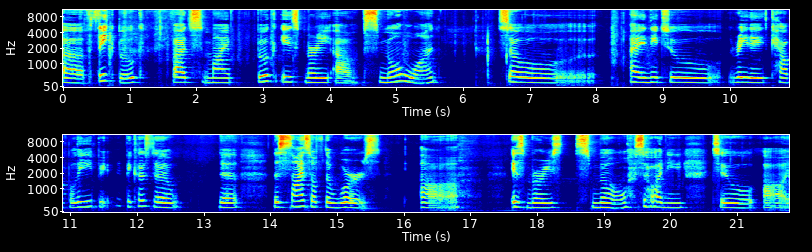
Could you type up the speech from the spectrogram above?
a thick book, but my book is very um, small one. So I need to read it carefully because the the the size of the words uh is very small. So I need to uh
